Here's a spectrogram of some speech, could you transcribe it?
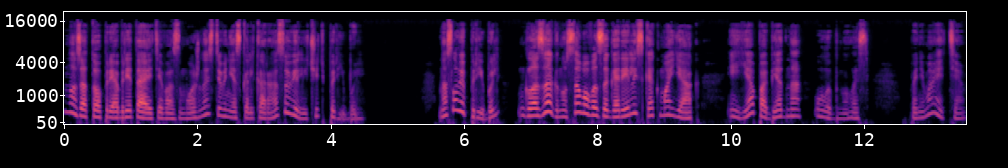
но зато приобретаете возможность в несколько раз увеличить прибыль. На слове «прибыль» глаза Гнусавого загорелись, как маяк, и я победно улыбнулась. «Понимаете?»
